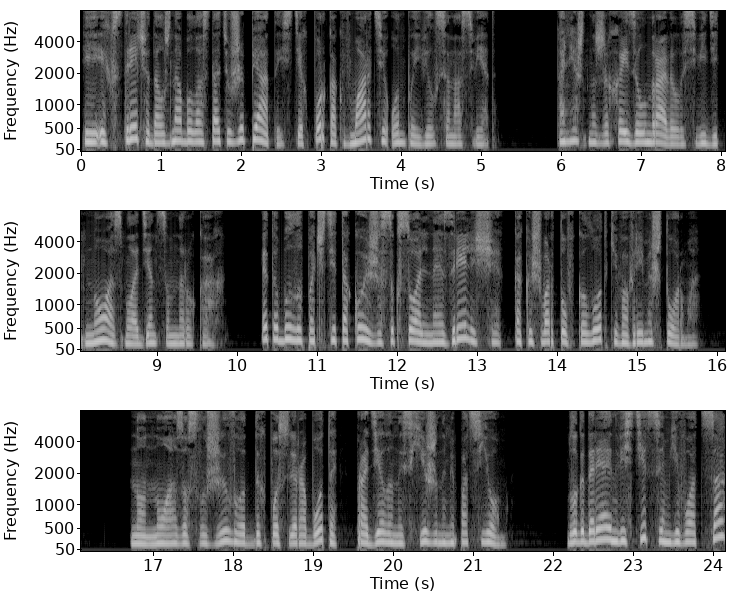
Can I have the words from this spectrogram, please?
и их встреча должна была стать уже пятой с тех пор, как в марте он появился на свет. Конечно же, Хейзел нравилось видеть Ноа с младенцем на руках. Это было почти такое же сексуальное зрелище, как и швартовка лодки во время шторма. Но Ноа заслужил отдых после работы, проделанной с хижинами под съем. Благодаря инвестициям его отца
